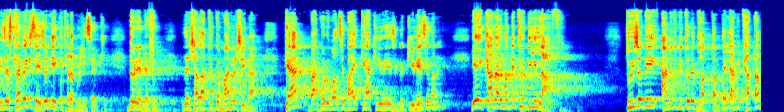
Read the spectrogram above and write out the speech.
মেজাজ খারাপ হয়ে গেছে, এই জন্য এই কথাটা বলেছে আর কি। ধরে নেন, যে শালা তুই তো মানুষই না। কেন বা গরু বলছে, ভাই, কে, কি হয়েছে? কি হয়েছে মানে? এই কাদার মধ্যে তুই দিলি লাভ। তুই যদি, আমি যদি তোরে ধরতাম, তাইলে আমি খাতাম,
